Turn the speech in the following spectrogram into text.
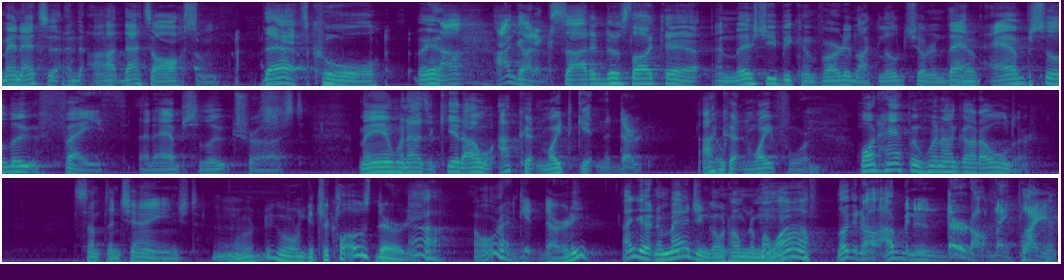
Man, that's uh, that's awesome. That's cool. Man, I, I got excited just like that. Unless you be converted like little children, that Yep. absolute faith, that absolute trust. Man, when I was a kid, I, I couldn't wait to get in the dirt. I couldn't wait for it. What happened when I got older? Something changed. You want to get your clothes dirty. Yeah, I want to get dirty. I couldn't imagine going home to my wife. Look at all I've been in the dirt all day playing.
